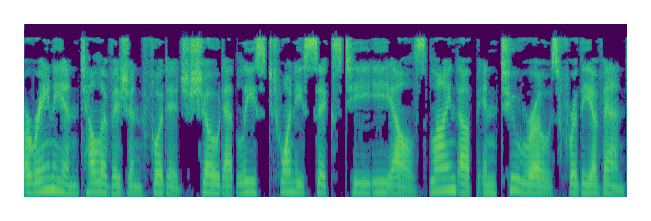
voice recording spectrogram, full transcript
Iranian television footage showed at least 26 TELs lined up in two rows for the event,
